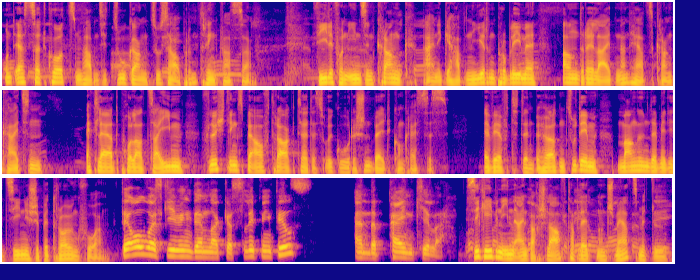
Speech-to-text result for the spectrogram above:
und erst seit kurzem haben sie Zugang zu sauberem Trinkwasser. Viele von ihnen sind krank, einige haben Nierenprobleme, andere leiden an Herzkrankheiten, erklärt Polat Saim, Flüchtlingsbeauftragter des Uigurischen Weltkongresses. Er wirft den Behörden zudem mangelnde medizinische Betreuung vor. Sie geben ihnen einfach Schlaftabletten und Schmerzmittel.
